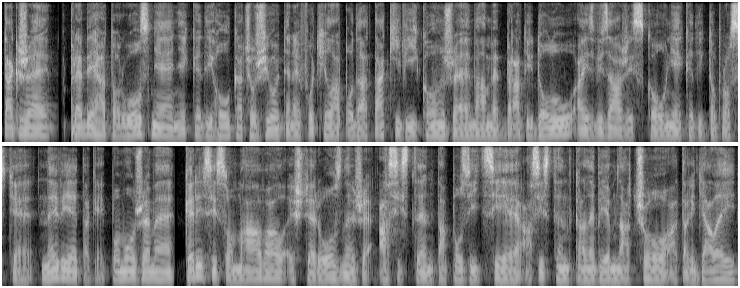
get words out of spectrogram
Takže prebieha to rôzne, niekedy holka, čo v živote nefotila, podá taký výkon, že máme brady dolu aj s vizážiskou, niekedy to proste nevie, tak jej pomôžeme. Kedy si som mával ešte rôzne, že asistent na pozície, asistentka neviem na čo a tak ďalej.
